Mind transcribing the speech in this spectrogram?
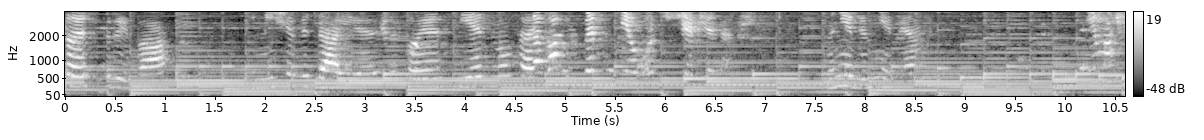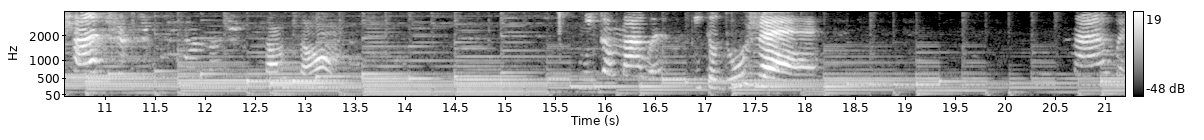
To jest ryba. I mi się wydaje, że to jest jedno Na tak... bank będę miał od ciebie lepszy. No nie wiem, nie wiem. Nie ma szans, że mnie pokonasz. Są, są. I to małe. I to duże. Małe.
